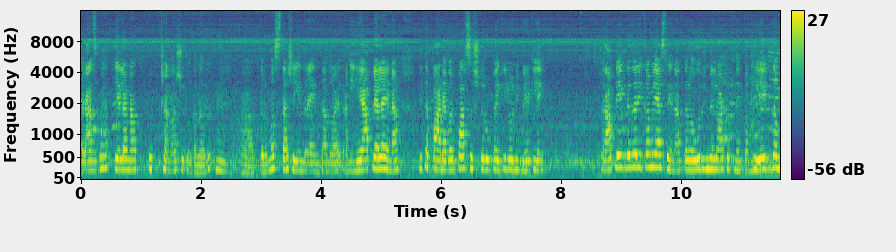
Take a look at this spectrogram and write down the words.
तर आज भात केला ना खूप छान असे होता ना? हा तर मस्त असे इंद्रायणी तांदूळ आहेत. आणि हे आपल्याला आहे ना तिथं पाड्यावर पासष्ट रुपये किलोनी भेटले. तर आपल्या इकडे जरी कमी असले ना तर ओरिजिनल वाटत नाही पण हे एकदम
